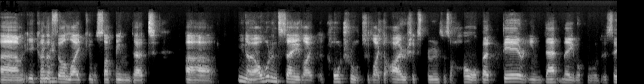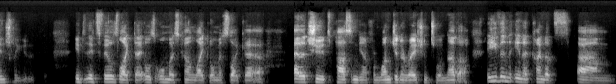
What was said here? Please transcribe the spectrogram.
Um, it kind mm-hmm. of felt like it was something that uh, you know i wouldn't say like cultural to like the irish experience as a whole but there in that neighborhood essentially. It, it feels like that it was almost kind of like almost like a attitudes passing down from one generation to another, even in a kind of um,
